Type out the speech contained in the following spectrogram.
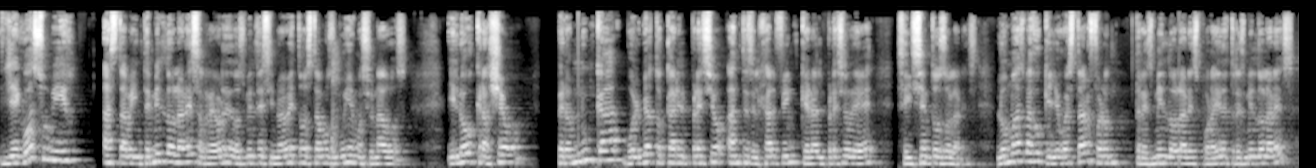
Llegó a subir hasta 20 mil dólares alrededor de 2019. Todos estamos muy emocionados. Y luego crasheó pero nunca volvió a tocar el precio antes del halving, que era el precio de 600 dólares. Lo más bajo que llegó a estar fueron 3 mil dólares, por ahí de 3 mil dólares.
